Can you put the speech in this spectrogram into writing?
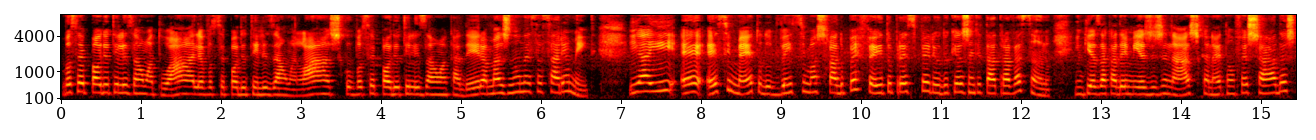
você pode utilizar uma toalha, você pode utilizar um elástico, você pode utilizar uma cadeira, mas não necessariamente. E aí é esse método vem se mostrado perfeito para esse período que a gente está está atravessando, em que as academias de ginástica né, estão fechadas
